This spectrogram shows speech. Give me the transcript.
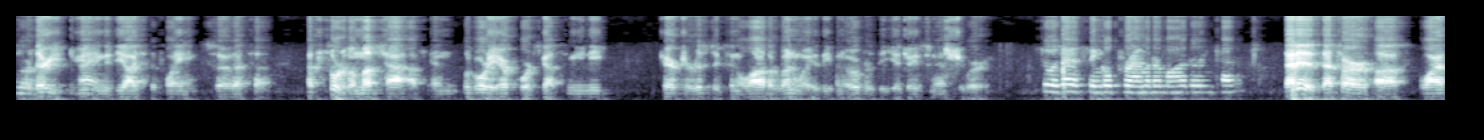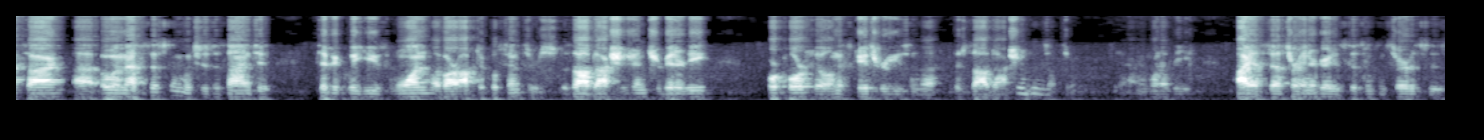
or they're using right. to de-ice the plane. So that's a that's sort of a must-have. And LaGuardia Airport's got some unique characteristics in a lot of the runways, even over the adjacent estuary. So is that a single parameter monitoring test? That is. That's our uh, YSI uh, OMS system, which is designed to typically use one of our optical sensors, dissolved oxygen, turbidity, or chlorophyll. In this case, we're using the, the dissolved oxygen mm -hmm. sensor. Yeah, and one of the ISS, or Integrated Systems and Services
